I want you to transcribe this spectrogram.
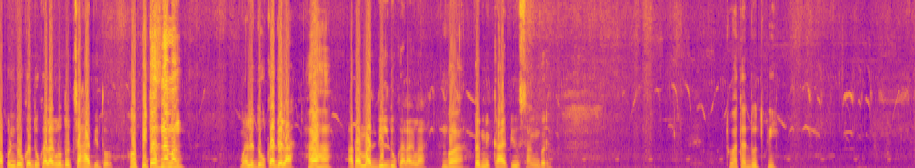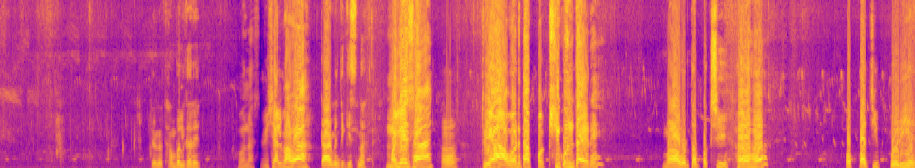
आपण डोकं दुखा लागलो तो चहा पितो. हो पितोच ना मग. मला धोका दिला. हा हा. आता माझा दिल दुखा लागला. बर. तर मी काय पिऊ सांग बरं. तू आता दूध पी. त्यानं थांबल का रे? हो ना. विशाल भावा. काय म्हणते किसना? मले सांग हा. तुझा आवडता पक्षी कोणता आहे रे? मा आवडता पक्षी? हा हा. पप्पाची परी आहे.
